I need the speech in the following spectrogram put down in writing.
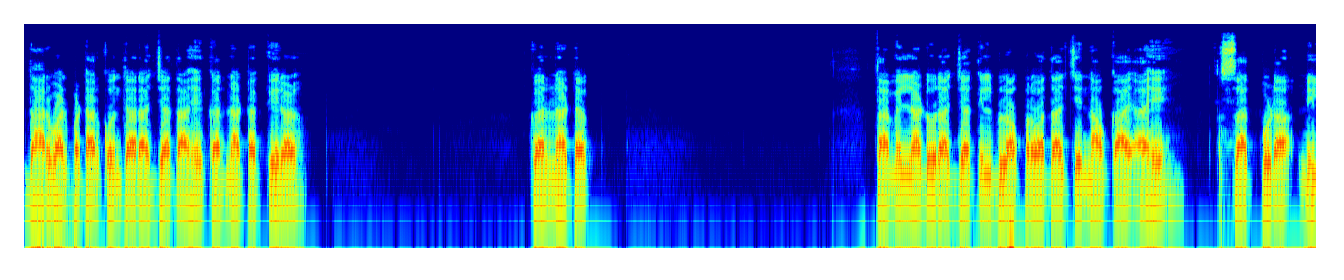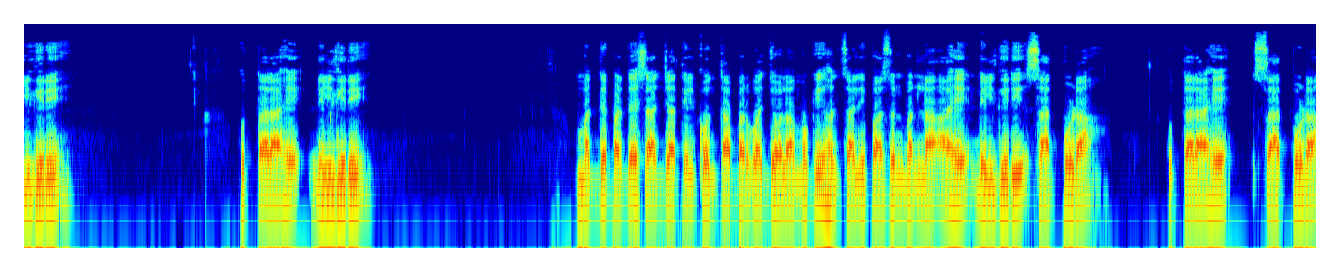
धारवाड पठार कोणत्या राज्यात आहे? कर्नाटक केरळ कर्नाटक. तामिळनाडू राज्यातील ब्लॉक पर्वताचे नाव काय आहे? सातपुडा निलगिरी. उत्तर आहे निलगिरी. मध्य प्रदेश राज्यातील कोणता पर्वत ज्वालामुखी हालचालीपासून बनला आहे? निलगिरी, सातपुडा. उत्तर आहे, सातपुडा.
